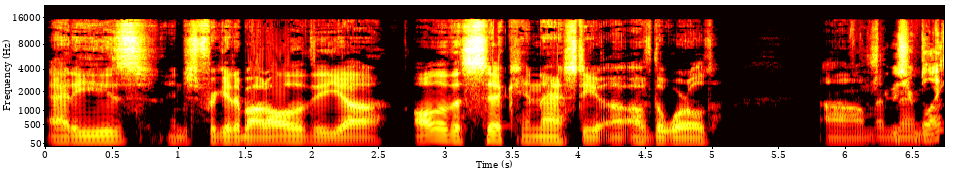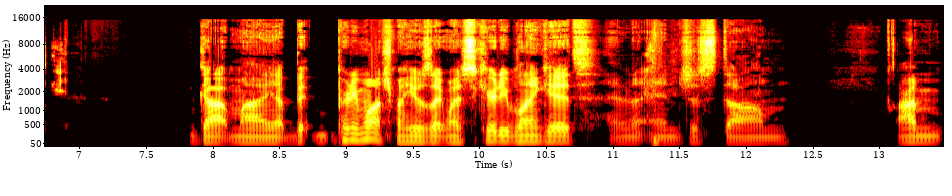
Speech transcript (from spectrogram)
at ease and just forget about all of the uh, all of the sick and nasty uh, of the world. Um, and Who's your then blanket? got my uh, pretty much my he was like my security blanket and and just um I'm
